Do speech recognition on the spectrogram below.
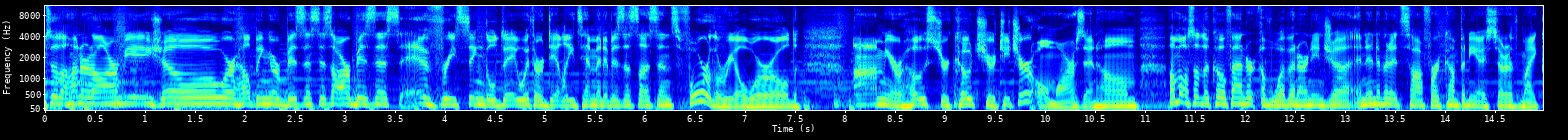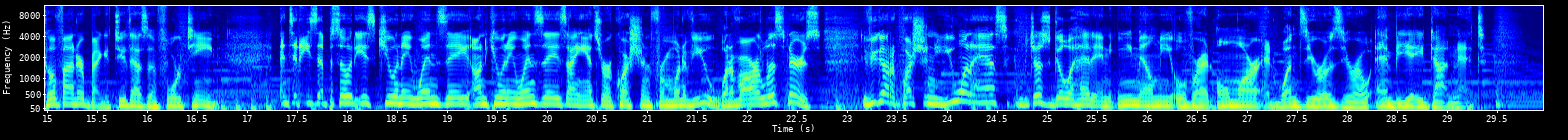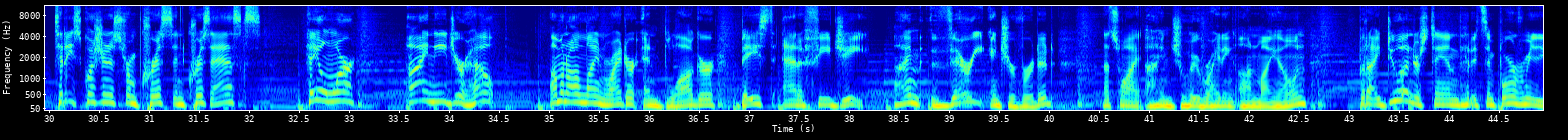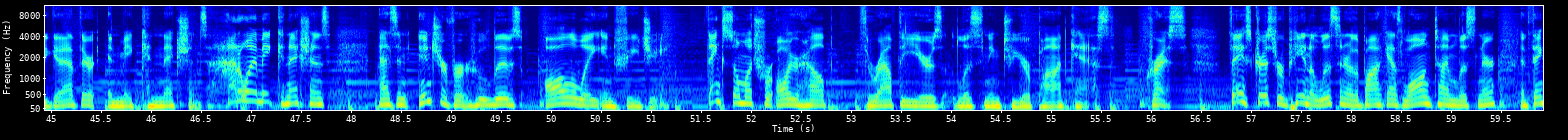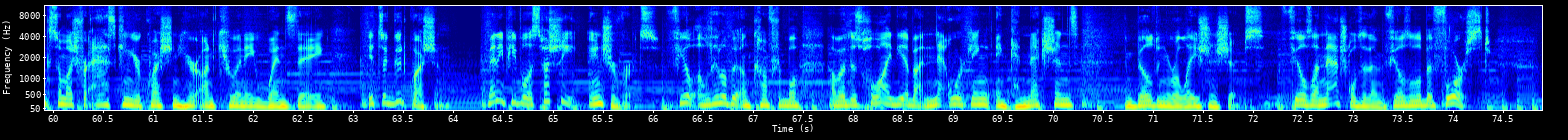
Welcome to the $100 MBA show. We're helping your business is our business every single day with our daily 10 minute business lessons for the real world. I'm your host, your coach, your teacher, Omar Zenhom. I'm also the co founder of Webinar Ninja, an independent software company I started with my co founder back in 2014. And today's episode is Q&A Wednesday. On Q&A Wednesdays, I answer a question from one of you, one of our listeners. If you got a question you want to ask, just go ahead and email me over at omar at 100mba.net. Today's question is from Chris, and Chris asks, Hey Omar, I need your help. I'm an online writer and blogger based out of Fiji. I'm very introverted. That's why I enjoy writing on my own but I do understand that it's important for me to get out there and make connections. How do I make connections as an introvert who lives all the way in Fiji? Thanks so much for all your help throughout the years listening to your podcast. Chris, thanks Chris for being a listener of the podcast, longtime listener, and thanks so much for asking your question here on Q&A Wednesday. It's a good question. Many people, especially introverts, feel a little bit uncomfortable about this whole idea about networking and connections and building relationships. It feels unnatural to them, it feels a little bit forced.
